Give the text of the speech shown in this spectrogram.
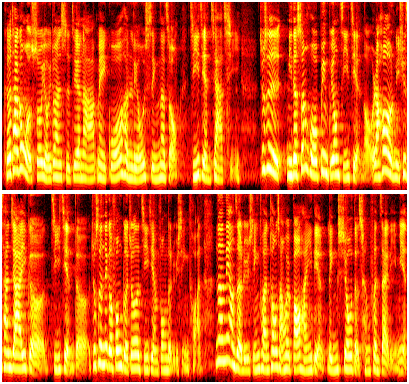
可是他跟我说，有一段时间啊，美国很流行那种极简假期，就是你的生活并不用极简哦，然后你去参加一个极简的，就是那个风格就是极简风的旅行团。那那样子的旅行团通常会包含一点灵修的成分在里面，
